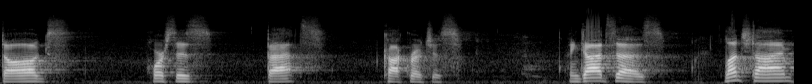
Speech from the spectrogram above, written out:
dogs, horses, bats, cockroaches. And God says, Lunchtime.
